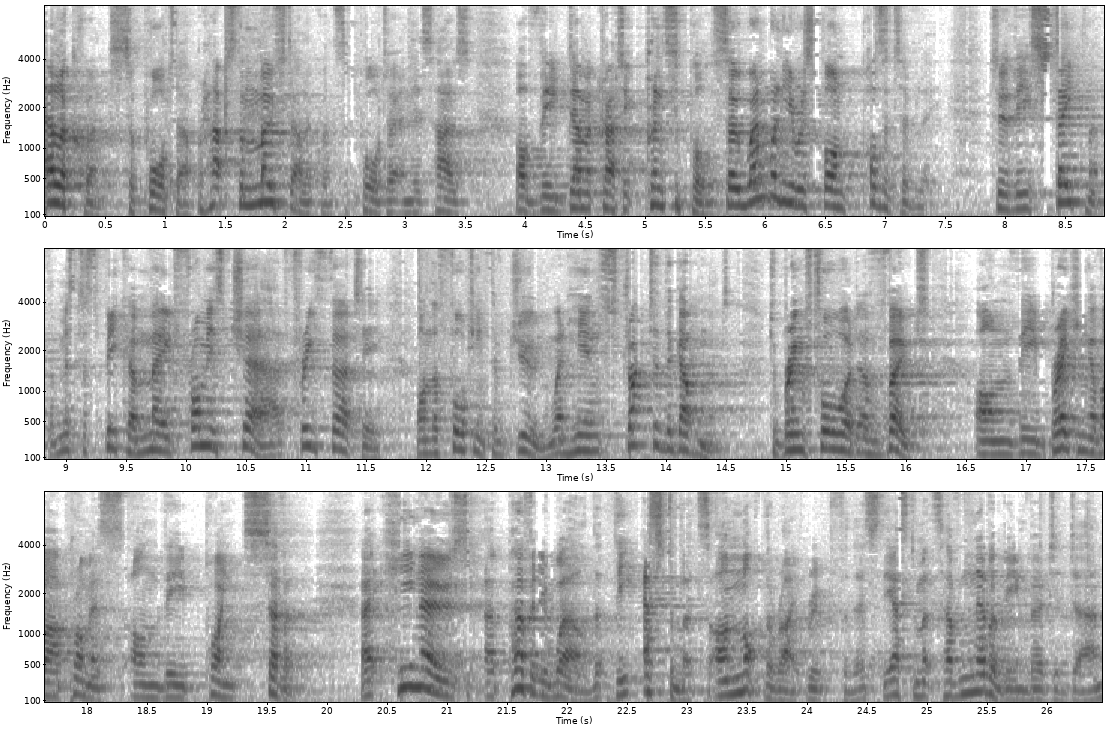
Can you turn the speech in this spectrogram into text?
eloquent supporter, perhaps the most eloquent supporter in this House of the democratic principles. So when will he respond positively to the statement that Mr Speaker made from his chair at 3.30 on the 14th of June when he instructed the government to bring forward a vote on the breaking of our promise on the point 7? Uh, he knows uh, perfectly well that the estimates are not the right route for this. The estimates have never been voted down.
